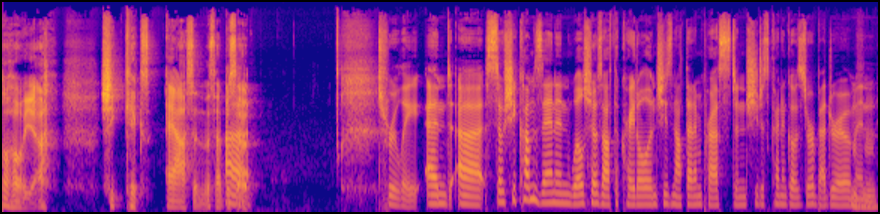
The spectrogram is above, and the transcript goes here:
Oh yeah. She kicks ass in this episode. Truly. And uh, so she comes in and Will shows off the cradle and she's not that impressed and she just kind of goes to her bedroom. And Mhm.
